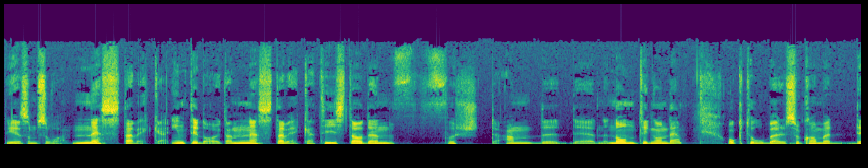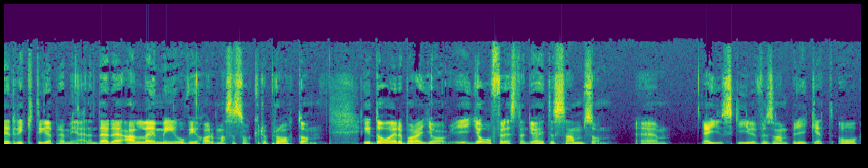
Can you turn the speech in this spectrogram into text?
Det är som så, nästa vecka, inte idag, utan nästa vecka, tisdag den första, and, någonting om det. Oktober så kommer den riktiga premiären, där alla är med och vi har massa saker att prata om. Idag är det bara jag. Jag förresten, jag heter Samson. Ehm, jag skriver för Svampriket och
